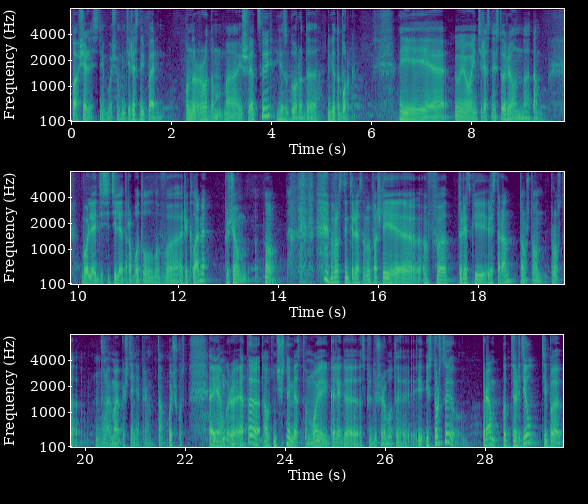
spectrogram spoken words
Пообщались с ним. В общем, интересный парень. Он родом э, из Швеции, из города Гетеборг. И у него интересная история. Он э, там более 10 лет работал в рекламе. Причем, ну, просто интересно, мы пошли э, в турецкий ресторан, потому что он просто, мое почтение, прям там очень вкусно. Я ему говорю, это аутентичное место. Мой коллега с предыдущей работы из Турции прям подтвердил, типа,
